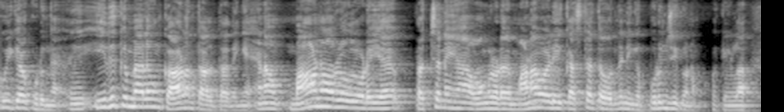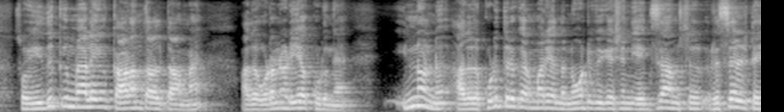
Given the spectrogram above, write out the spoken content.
குயிக்காக கொடுங்க. இதுக்கு மேலும் காலம் தாழ்த்தாதீங்க. ஏன்னா மாணவர்களுடைய பிரச்சனையை அவங்களோட மனவழி கஷ்டத்தை வந்து நீங்கள் புரிஞ்சுக்கணும். ஓகேங்களா? ஸோ இதுக்கு மேலேயும் காலம் தாழ்த்தாமல் அதை உடனடியாக கொடுங்க. இன்னொன்று அதில் கொடுத்துருக்கிற மாதிரி அந்த நோட்டிஃபிகேஷன் எக்ஸாம்ஸு ரிசல்ட்டு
